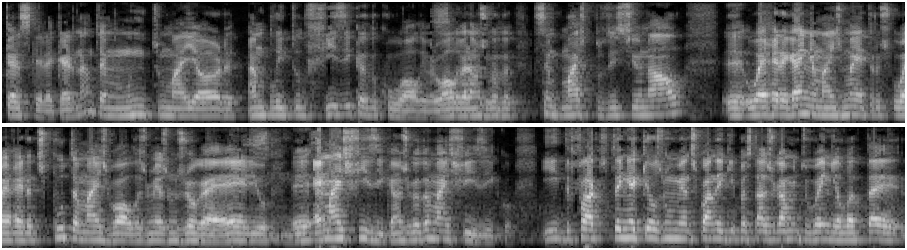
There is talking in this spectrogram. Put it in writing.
quer se queira, quer não, tem muito maior amplitude física do que o Oliver. O Oliver é um jogador sempre mais posicional eh, o Herrera ganha mais metros, o Herrera disputa mais bolas, mesmo jogo aéreo, sim, eh, sim. é mais físico, é um jogador mais físico. E de facto tem aqueles momentos quando a equipa está a jogar muito bem, ele até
